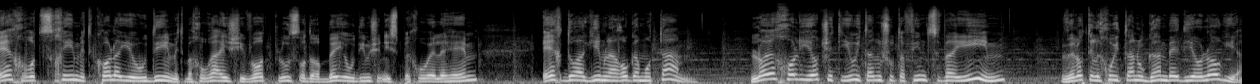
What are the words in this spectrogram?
איך רוצחים את כל היהודים, את בחורי הישיבות, פלוס עוד הרבה יהודים שנספחו אליהם, איך דואגים להרוג גם אותם. לא יכול להיות שתהיו איתנו שותפים צבאיים ולא תלכו איתנו גם באידיאולוגיה.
